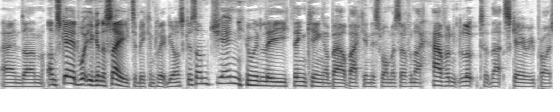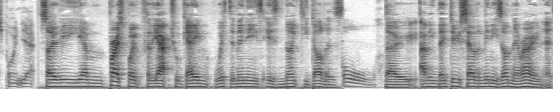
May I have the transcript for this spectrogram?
and um, I'm scared what you're going to say, to be completely honest, because I'm genuinely thinking about backing this one myself, and I haven't looked at that scary price point yet. So the um, price point for the actual game with the minis is ninety dollars. Oh, So I mean, they do sell the minis on their own at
